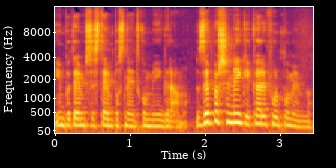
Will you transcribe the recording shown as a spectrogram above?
in potem se s tem posnetkom mi igramo. Zdaj pa še nekaj, kar je fulj pomembno.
